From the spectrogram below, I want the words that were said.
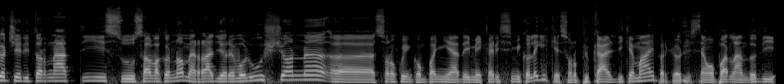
Eccoci ritornati su Salva con nome Radio Revolution. Eh, sono qui in compagnia dei miei carissimi colleghi che sono più caldi che mai perché oggi stiamo parlando di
